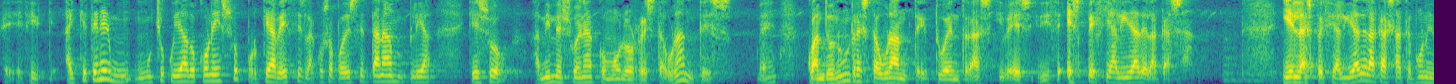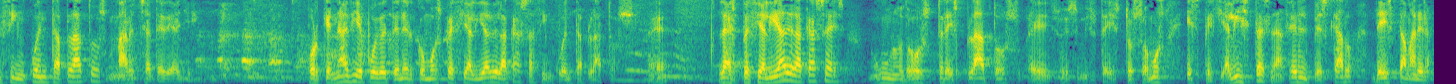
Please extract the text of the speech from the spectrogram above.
Es decir, hay que tener mucho cuidado con eso porque a veces la cosa puede ser tan amplia que eso a mí me suena como los restaurantes. ¿Eh? Cuando en un restaurante tú entras y ves y dice especialidad de la casa y en la especialidad de la casa te ponen 50 platos, márchate de allí. Porque nadie puede tener como especialidad de la casa 50 platos. ¿eh? La especialidad de la casa es uno, dos, tres platos. ¿eh? Estos somos especialistas en hacer el pescado de esta manera.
